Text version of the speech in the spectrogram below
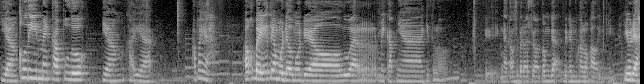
yang clean makeup look yang kayak apa ya? Aku bayangin tuh yang model-model luar makeupnya gitu loh nggak tahu seberhasil atau enggak dengan buka lokal ini. Yaudah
